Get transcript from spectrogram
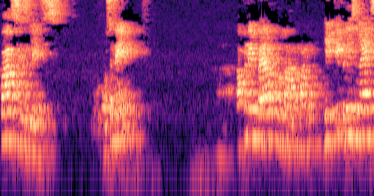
pursed his lips. उसने अपने पैरों को लात मारी he kicked his legs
